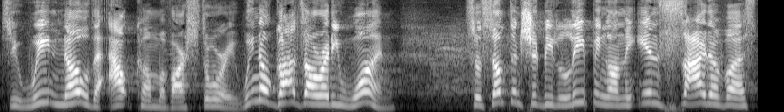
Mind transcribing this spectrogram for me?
See, we know the outcome of our story. We know God's already won. So something should be leaping on the inside of us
